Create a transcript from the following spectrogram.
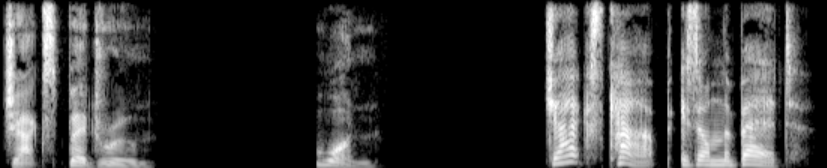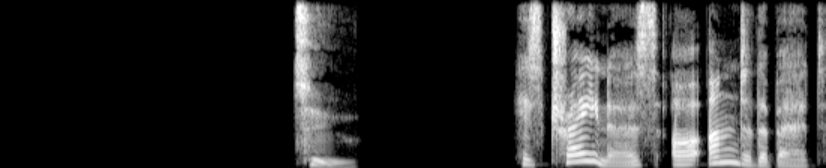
Jack's bedroom. 1, Jack's cap is on the bed. 2, His trainers are under the bed.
